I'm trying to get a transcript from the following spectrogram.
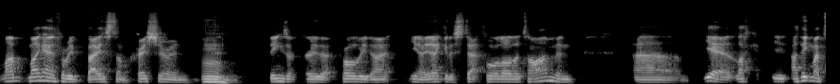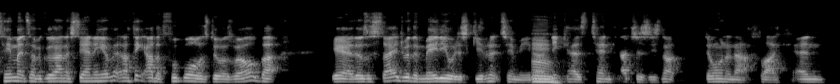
my, my game's probably based on pressure and, Mm. and things I do that probably don't, you know, you don't get a stat for a lot of the time. And um, yeah, like I think my teammates have a good understanding of it, and I think other footballers do as well. But yeah, there was a stage where the media were just giving it to me. You know, Mm. Nick has ten touches, he's not doing enough. Like, and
